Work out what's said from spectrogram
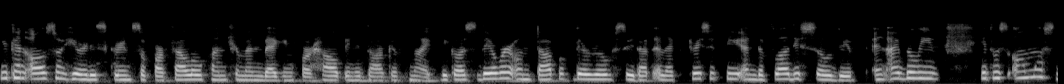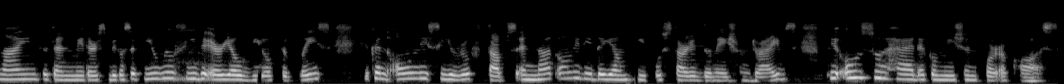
You can also hear the screams of our fellow countrymen begging for help in the dark of night because they were on top of their roofs without electricity and the flood is so deep and I believe it was almost 9 to 10 meters because if you will see the aerial view of the place, you can only see rooftops and not only did the young people started donation drives, they also had a commission for a cause.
